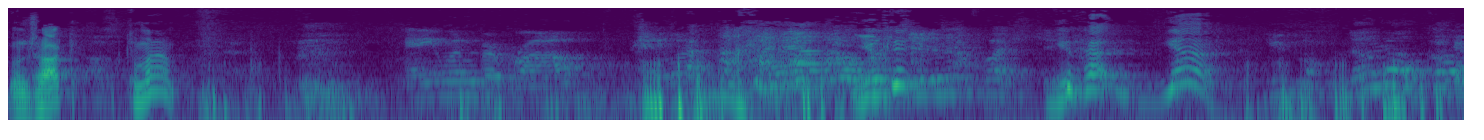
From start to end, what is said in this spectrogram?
Want to talk? Come on up. Anyone but Rob. You can. You have. Yeah. No, no, go.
